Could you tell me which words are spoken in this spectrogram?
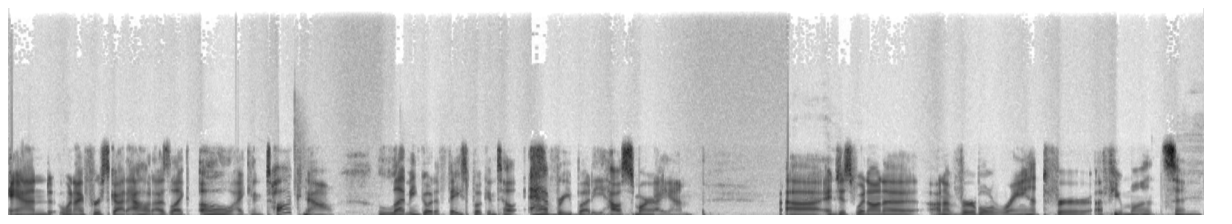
And when I first got out, I was like, oh, I can talk now. Let me go to Facebook and tell everybody how smart I am uh, and just went on a on a verbal rant for a few months. And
